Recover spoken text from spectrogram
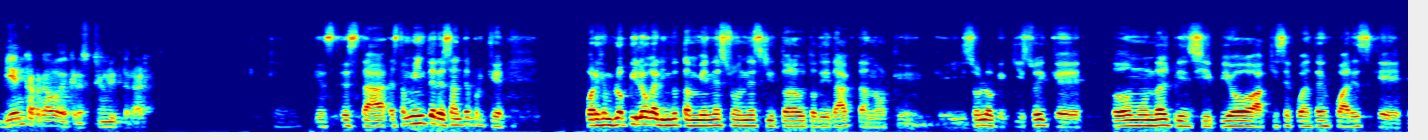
bien cargado de creación literaria. está, está muy interesante porque, por ejemplo, Pilo Galindo también es un escritor autodidacta, ¿no? Que, que hizo lo que quiso y que todo el mundo al principio, aquí se cuenta en Juárez que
